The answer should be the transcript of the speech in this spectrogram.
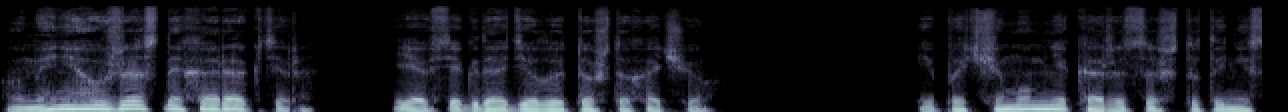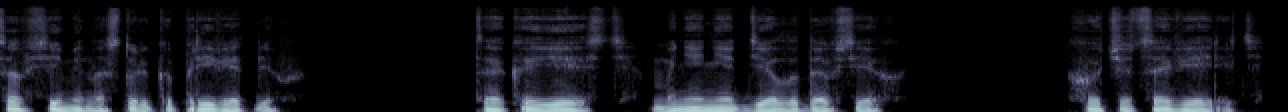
«У меня ужасный характер. Я всегда делаю то, что хочу. И почему мне кажется, что ты не со всеми настолько приветлив?» «Так и есть, мне нет дела до всех. Хочется верить.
